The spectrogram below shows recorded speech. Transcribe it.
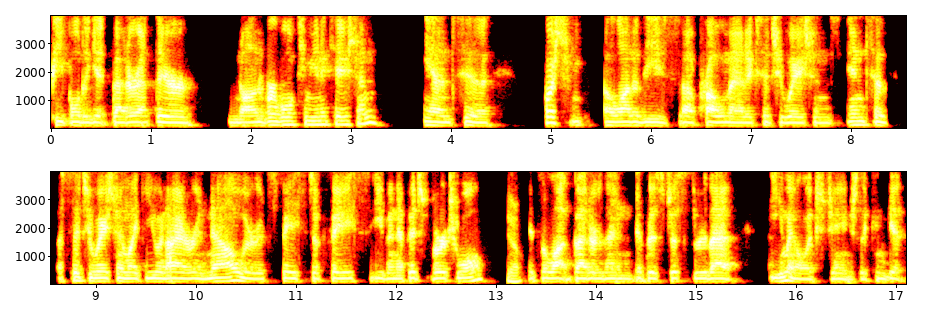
people to get better at their nonverbal communication and to push a lot of these uh, problematic situations into a situation like you and I are in now, where it's face to face, even if it's virtual. Yeah. It's a lot better than if it's just through that email exchange that can get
